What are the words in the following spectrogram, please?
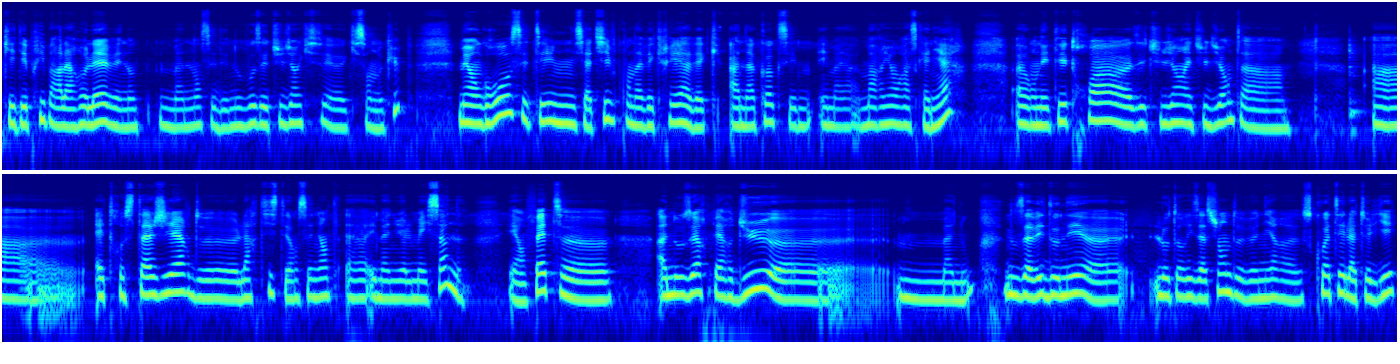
qui été pris par la relève et maintenant c'est des nouveaux étudiants qui, se- qui s'en occupent. Mais en gros, c'était une initiative qu'on avait créée avec Anna Cox et, et ma- Marion Rascanière. Euh, on était trois étudiants étudiantes à être stagiaire de l'artiste et enseignante euh, Emmanuel Mason. Et en fait, euh, à nos heures perdues, euh, Manu nous avait donné euh, l'autorisation de venir euh, squatter l'atelier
